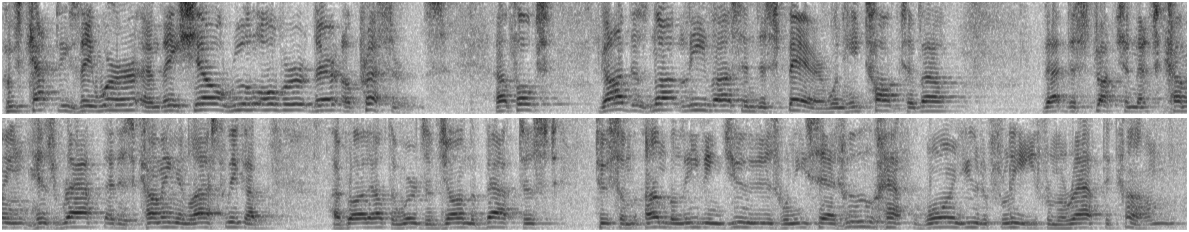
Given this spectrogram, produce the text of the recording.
whose captives they were, and they shall rule over their oppressors. Now, folks, God does not leave us in despair when He talks about that destruction that's coming, His wrath that is coming. And last week I I brought out the words of John the Baptist to some unbelieving Jews when he said, Who hath warned you to flee from the wrath to come?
